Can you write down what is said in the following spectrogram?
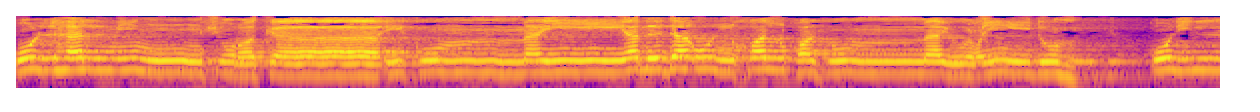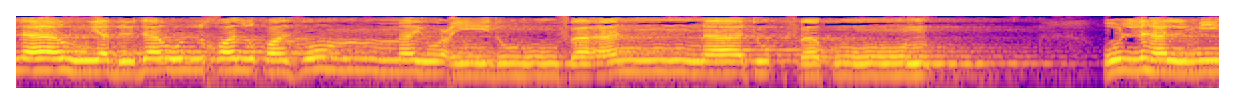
قل هل من شركائكم من يبدأ الخلق ثم يعيده قل الله يبدأ الخلق ثم يعيده فأنا تؤفكون قل هل من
